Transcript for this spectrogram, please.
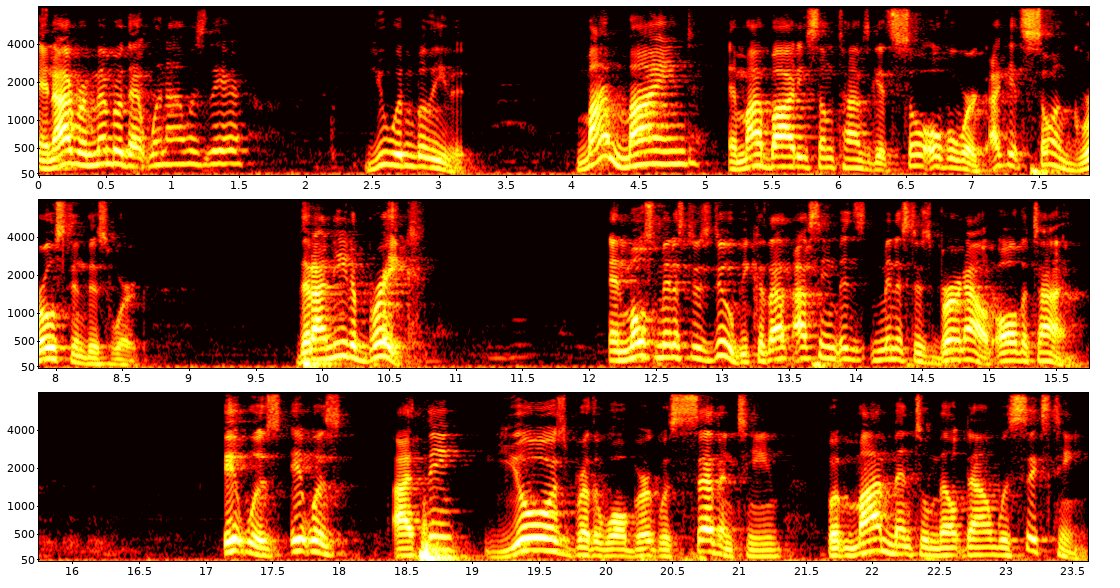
And I remember that when I was there, you wouldn't believe it. My mind and my body sometimes gets so overworked. I get so engrossed in this work that I need a break. And most ministers do because I've, I've seen ministers burn out all the time. It was, it was, I think yours, Brother Wohlberg, was 17, but my mental meltdown was 16.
